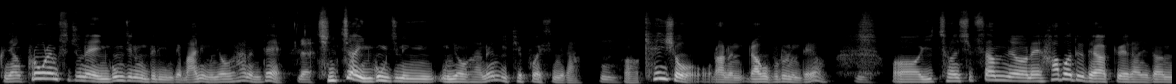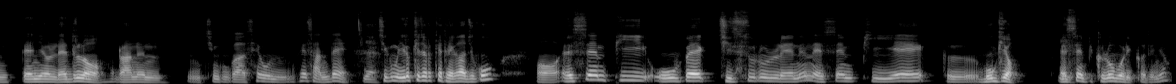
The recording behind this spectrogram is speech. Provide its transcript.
그냥 프로그램 수준의 인공지능들이 이제 많이 운영을 하는데 네. 진짜 인공지능이 운영하는 ETF가 있습니다. 음. 어 켄쇼라는 라고 부르는데요. 음. 어 2013년에 하버드 대학교에 다니던 데니얼 레들러라는 음, 친구가 세운 회사인데 네. 지금 이렇게 저렇게 돼가지고 어, S&P 500 지수를 내는 S&P의 그 모기업 음. S&P Global 있거든요.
